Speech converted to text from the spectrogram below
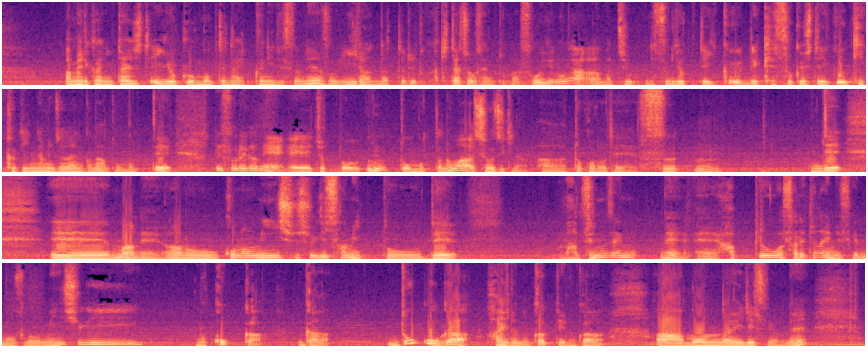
アメリカに対して意欲を持ってない国ですよね。そのイランだったりとか北朝鮮とかそういうのが、まあ、中国にすり寄っていく。で結束していくきっかけになるんじゃないのかなと思って。でそれがね、えー、ちょっとうんと思ったのは正直なところです。うん。で、えー、まあね、あの、この民主主義サミットで、まあ全然ね、えー、発表はされてないんですけども、その民主主義の国家が、どこが入るのかっていうのが、あ問題ですよね。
